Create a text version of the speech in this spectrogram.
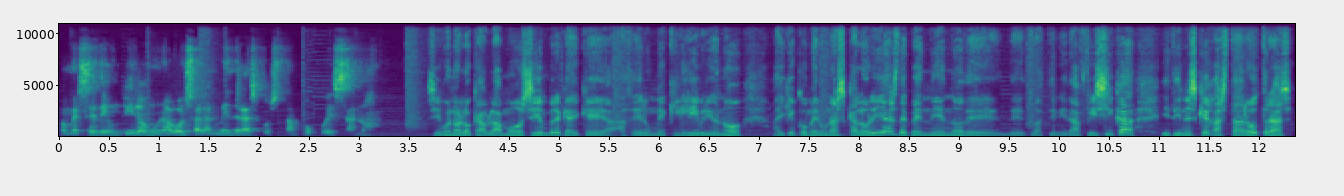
comerse de un tirón una bolsa de almendras, pues tampoco es sano. Sí, bueno, lo que hablamos siempre que hay que hacer un equilibrio, ¿no? Hay que comer unas calorías dependiendo de, tu actividad física y tienes que gastar otras.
